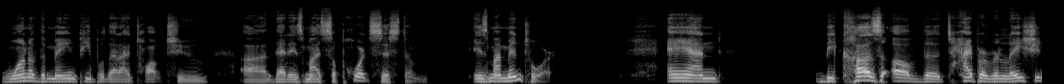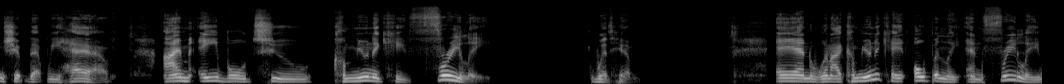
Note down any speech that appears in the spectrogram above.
one of the main people that I talk to uh, that is my support system is my mentor. And because of the type of relationship that we have, I'm able to communicate freely with him. And when I communicate openly and freely,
